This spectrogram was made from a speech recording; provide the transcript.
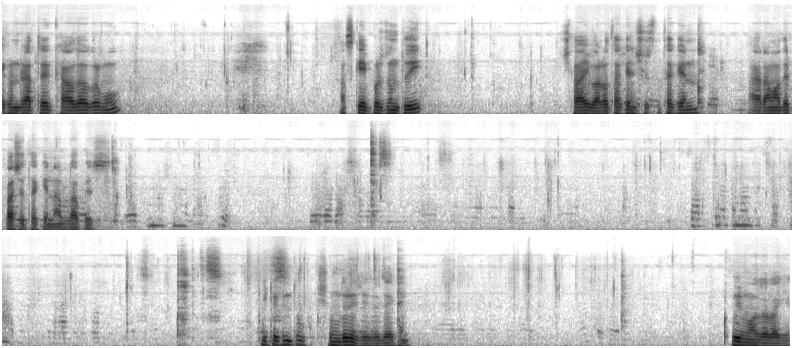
এখন রাত্রে খাওয়া দাওয়া করব। আজকে এই পর্যন্তই। সবাই ভালো থাকেন, সুস্থ থাকেন, আর আমাদের পাশে থাকেন। আল্লাহ হাফেজ। এটা কিন্তু সুন্দর হয়েছে দেখেন। খুবই মজা লাগে।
